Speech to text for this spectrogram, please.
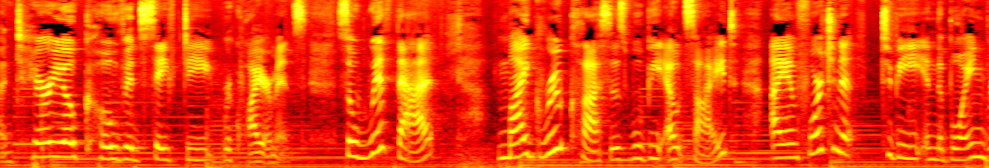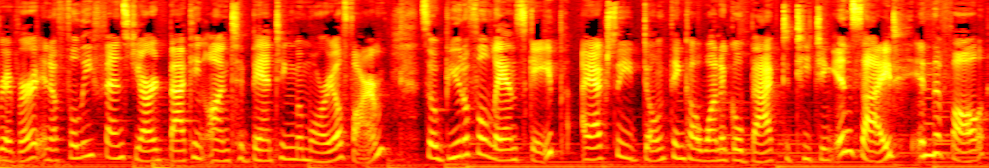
Ontario COVID safety requirements. So, with that, my group classes will be outside. I am fortunate to be in the Boyne River in a fully fenced yard backing onto Banting Memorial Farm. So, beautiful landscape. I actually don't think I'll want to go back to teaching inside in the fall.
